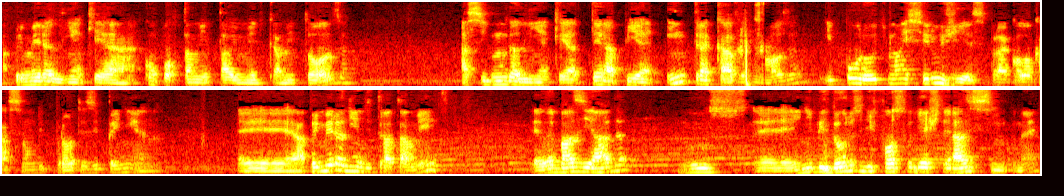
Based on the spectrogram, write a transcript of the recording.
A primeira linha que é a comportamental e medicamentosa, a segunda linha que é a terapia intracavernosa e por último as cirurgias para a colocação de prótese peniana. É, a primeira linha de tratamento ela é baseada nos é, inibidores de fosfodiesterase 5, né?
